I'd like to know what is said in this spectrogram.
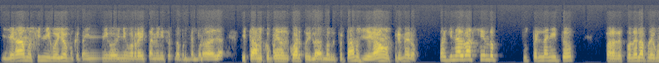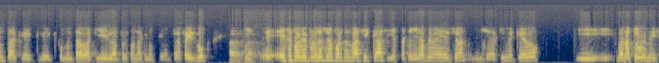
Y llegábamos Íñigo y yo, porque también Íñigo, Rey también hizo la pretemporada allá, y estábamos compañeros de cuarto y nos despertábamos y llegábamos primero. Al final vas haciendo tus peldañitos para responder la pregunta que, comentaba aquí la persona que nos preguntó en Facebook. Pues, eh, ese fue mi proceso en Fuerzas Básicas y hasta que llegué a Primera División dije, aquí me quedo. Y, bueno, tuve mis,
